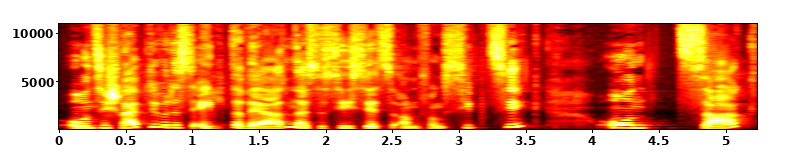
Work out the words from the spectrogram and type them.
Und sie schreibt über das Älterwerden, also sie ist jetzt Anfang 70 und sagt,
